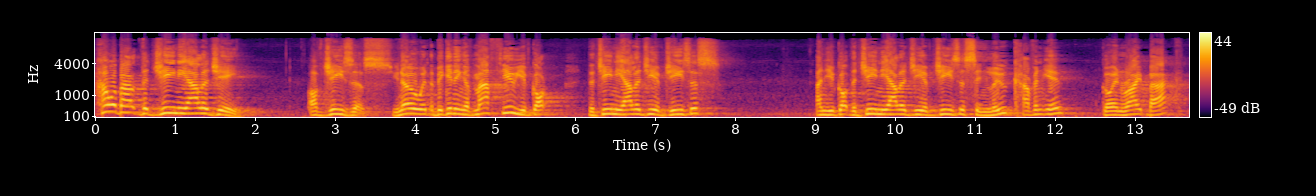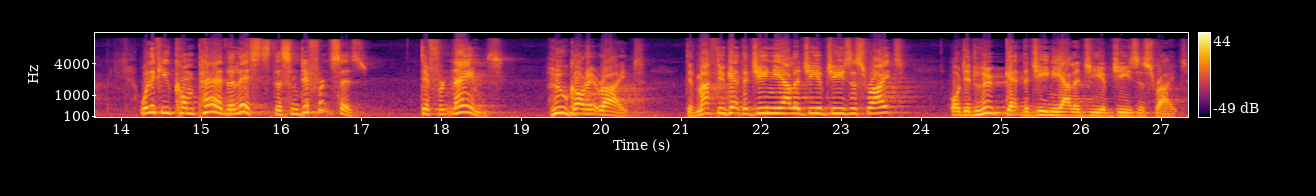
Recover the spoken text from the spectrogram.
How about the genealogy of Jesus? You know, at the beginning of Matthew, you've got the genealogy of Jesus. And you've got the genealogy of Jesus in Luke, haven't you? Going right back. Well, if you compare the lists, there's some differences, different names. Who got it right? Did Matthew get the genealogy of Jesus right? Or did Luke get the genealogy of Jesus right?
